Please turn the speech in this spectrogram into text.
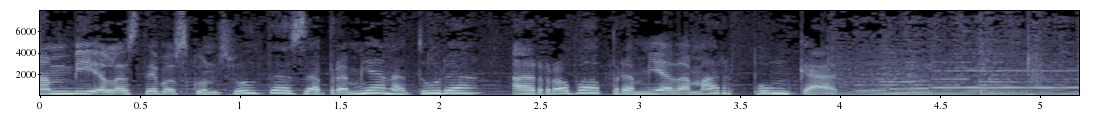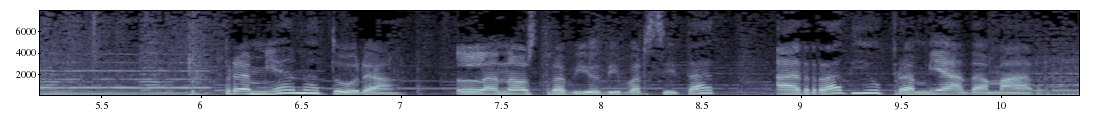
Envia les teves consultes a premianatura arroba premiadamar.cat Premià Natura, la nostra biodiversitat a Ràdio Premià de Mar.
